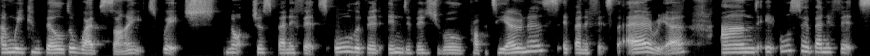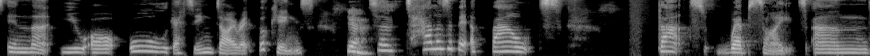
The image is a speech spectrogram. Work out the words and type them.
and we can build a website which not just benefits all of it individual property owners it benefits the area and it also benefits in that you are all getting direct bookings. Yeah so tell us a bit about that website and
